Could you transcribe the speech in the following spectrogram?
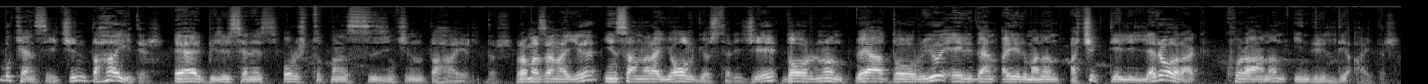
bu kendisi için daha iyidir. Eğer bilirseniz oruç tutmanız sizin için daha hayırlıdır. Ramazan ayı insanlara yol gösterici, doğrunun veya doğruyu eğriden ayırmanın açık delilleri olarak Kur'an'ın indirildiği aydır.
